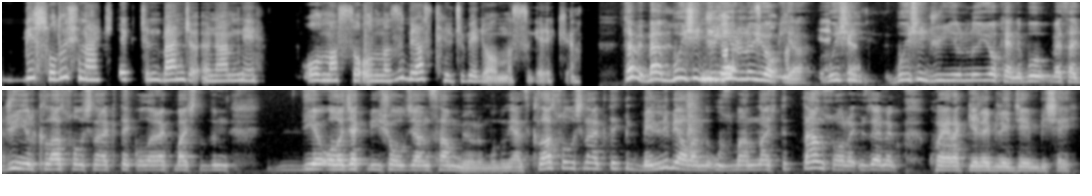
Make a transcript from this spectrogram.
bir solution architect'in bence önemli olmazsa olmazı biraz tecrübeli olması gerekiyor. Tabii ben bu işin juniorlığı yok ya. Bu işin bu işin juniorlığı yok yani bu mesela junior class solution architect olarak başladım diye olacak bir iş olacağını sanmıyorum bunun. Yani class solution architectlik belli bir alanda uzmanlaştıktan sonra üzerine koyarak gelebileceğim bir şey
